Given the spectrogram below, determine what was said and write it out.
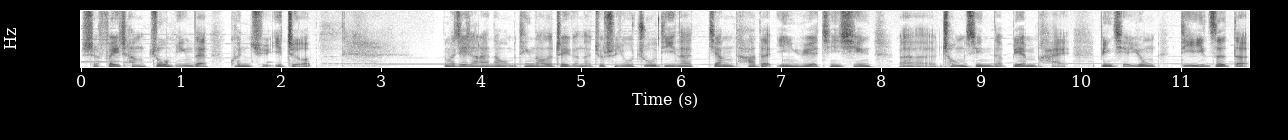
是非常著名的昆曲一折。那么接下来呢，我们听到的这个呢，就是由竹笛呢将它的音乐进行呃重新的编排，并且用笛子的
